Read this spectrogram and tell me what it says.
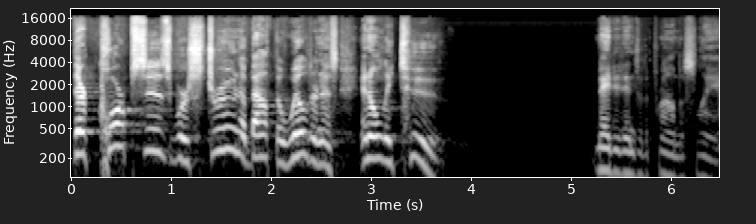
Their corpses were strewn about the wilderness, and only two made it into the promised land.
